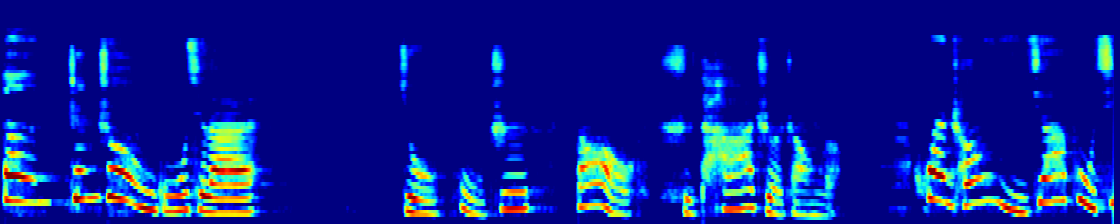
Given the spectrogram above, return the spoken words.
但真正鼓起来，就不知道是他这张了。换成一家不起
